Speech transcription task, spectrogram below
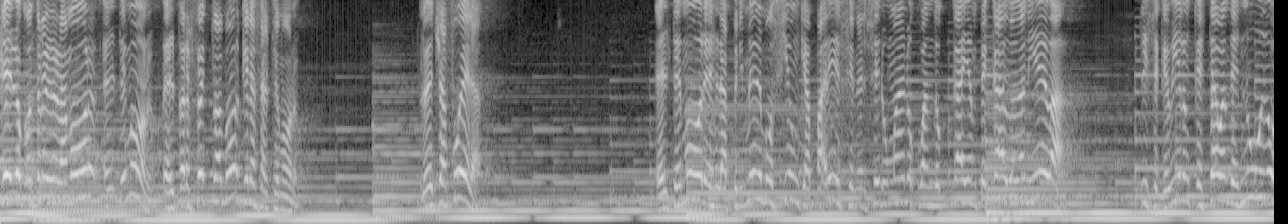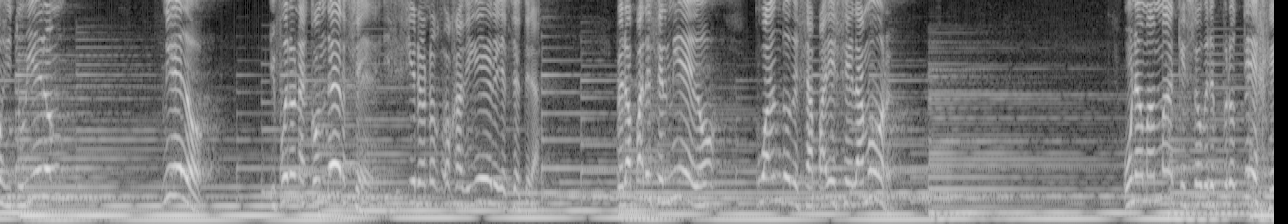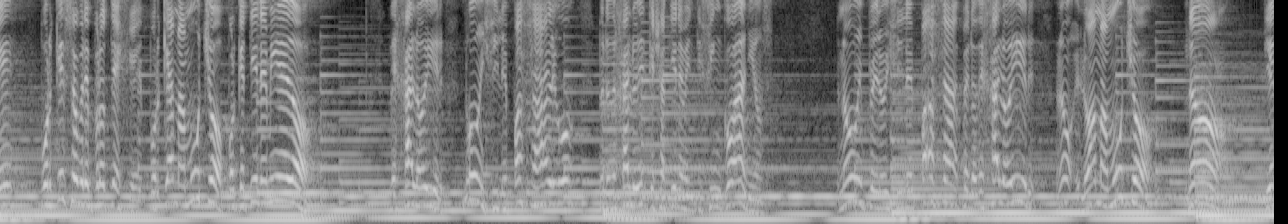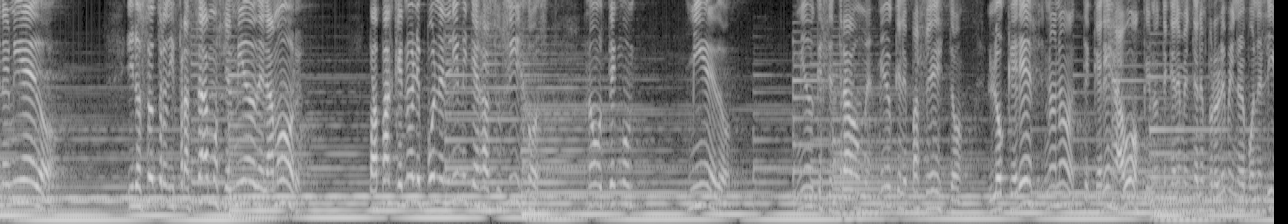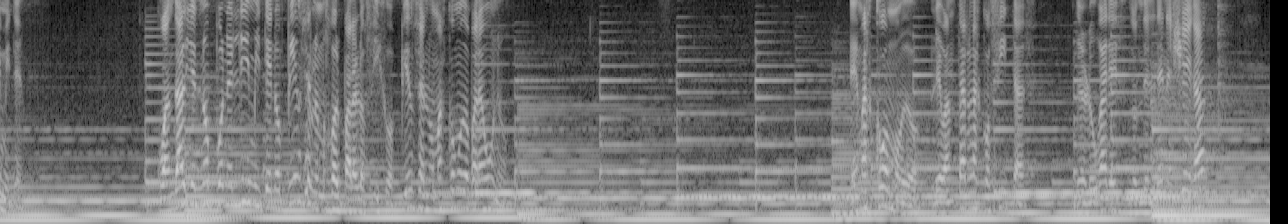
¿Qué es lo contrario al amor? El temor. El perfecto amor, ¿qué es el temor? Lo echa afuera. El temor es la primera emoción que aparece en el ser humano cuando cae en pecado Adán y Eva. Dice que vieron que estaban desnudos y tuvieron miedo y fueron a esconderse y se hicieron hojas de higuera y etc. Pero aparece el miedo cuando desaparece el amor. Una mamá que sobreprotege, ¿por qué sobreprotege? Porque ama mucho, porque tiene miedo. Déjalo ir. No, y si le pasa algo, pero déjalo ir que ya tiene 25 años. No, pero y si le pasa, pero déjalo ir. No, ¿lo ama mucho? No, tiene miedo. Y nosotros disfrazamos el miedo del amor. Papás que no le ponen límites a sus hijos. No, tengo miedo. Miedo que se traume, miedo que le pase esto. ¿Lo querés? No, no, te querés a vos, que no te querés meter en problemas y no le pones límite. Cuando alguien no pone límite, no piensa en lo mejor para los hijos, piensa en lo más cómodo para uno. Es más cómodo levantar las cositas de los lugares donde el nene llega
